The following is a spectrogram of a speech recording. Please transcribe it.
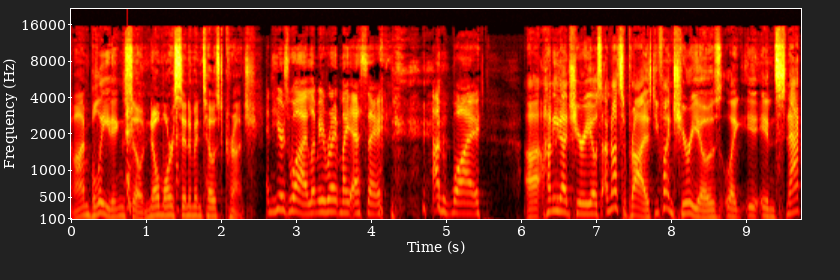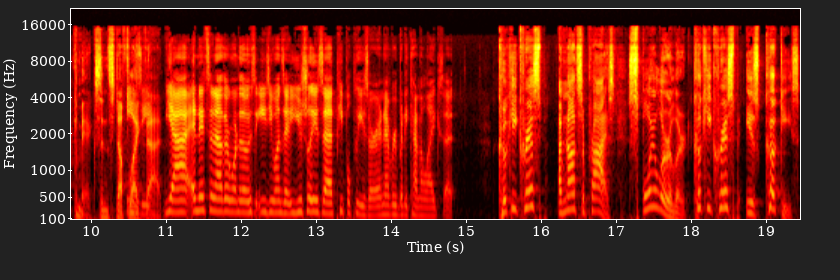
I'm bleeding, so no more cinnamon toast crunch. and here's why. Let me write my essay on why. Uh, Honey Nut Cheerios. I'm not surprised. You find Cheerios like in snack mix and stuff like that. Yeah, and it's another one of those easy ones that usually is a people pleaser, and everybody kind of likes it. Cookie Crisp. I'm not surprised. Spoiler alert: Cookie Crisp is cookies.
